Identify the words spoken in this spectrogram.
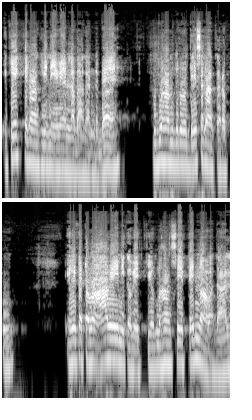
එක එක්කෙනා කියන ඒවායින් ලබා ගන්න බෑ. බුදුහාමුදුරුවෝ දේශනා කරපු ඒකටම ආවේනික වෙච්ච උන්වහන්සේ පෙන්වා වදාළ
